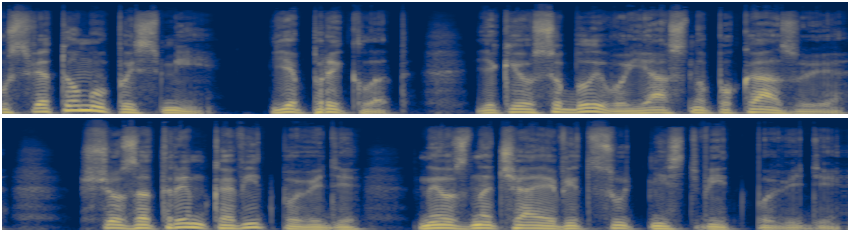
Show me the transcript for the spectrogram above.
У Святому Письмі є приклад, який особливо ясно показує, що затримка відповіді не означає відсутність відповіді.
